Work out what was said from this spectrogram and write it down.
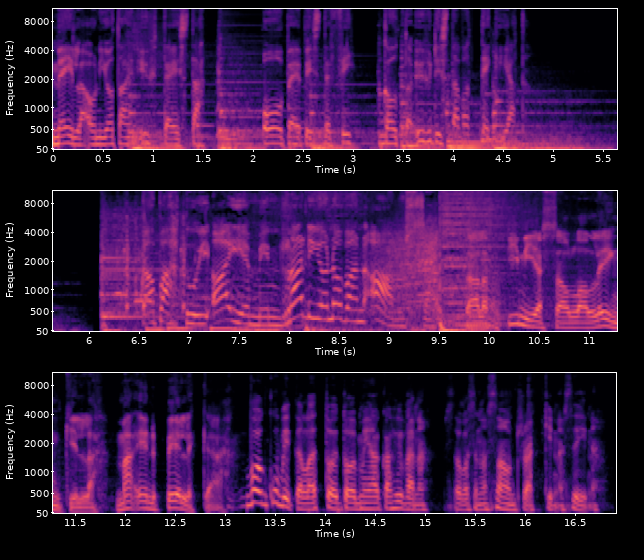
Meillä on jotain yhteistä. op.fi kautta yhdistävät tekijät. Tapahtui aiemmin Radionovan aamussa. Täällä pimiässä ollaan lenkillä. Mä en pelkää. Voin kuvitella, että toi toimii aika hyvänä sellaisena soundtrackina siinä.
